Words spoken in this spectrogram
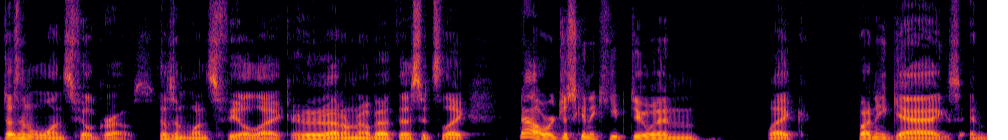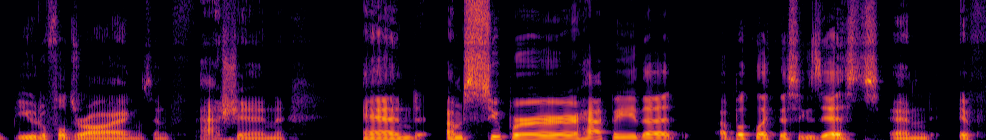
doesn't once feel gross doesn't once feel like i don't know about this it's like no we're just going to keep doing like funny gags and beautiful drawings and fashion and i'm super happy that a book like this exists and if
